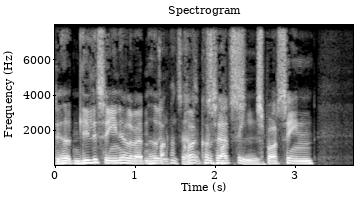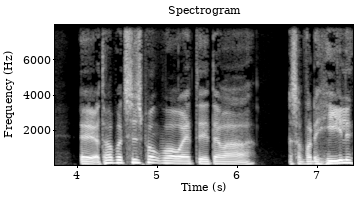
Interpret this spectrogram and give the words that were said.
Det hedder den lille scene, eller hvad den hed? Grøn Koncert. Grøn koncert. Spotscenen. Spotscenen. Øh, og der var på et tidspunkt, hvor at, øh, der var, altså, hvor det hele,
